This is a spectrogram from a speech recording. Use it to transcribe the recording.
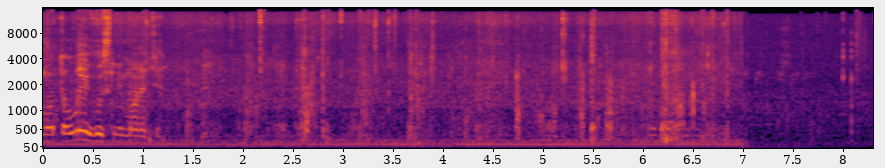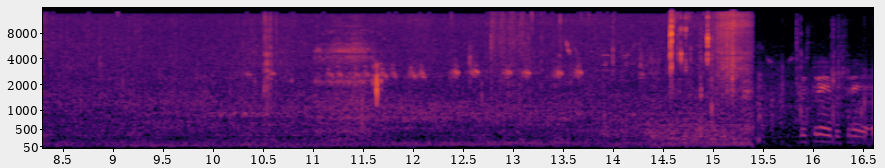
мотолыгу снимайте. Быстрее, быстрее.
